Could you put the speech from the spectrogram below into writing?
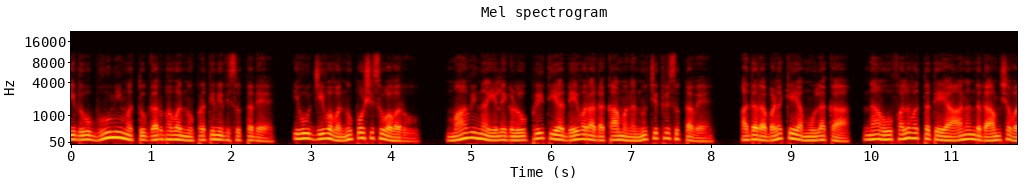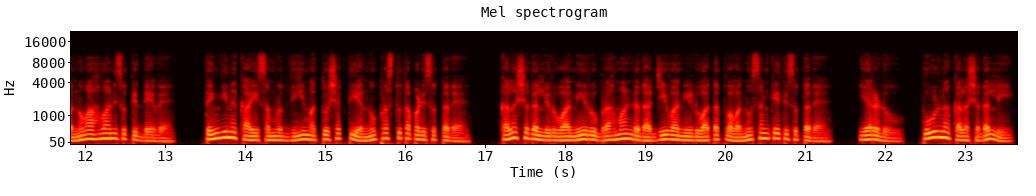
ಇದು ಭೂಮಿ ಮತ್ತು ಗರ್ಭವನ್ನು ಪ್ರತಿನಿಧಿಸುತ್ತದೆ. ಇವು ಜೀವವನ್ನು ಪೋಷಿಸುವವರು. ಮಾವಿನ ಎಲೆಗಳು ಪ್ರೀತಿಯ ದೇವರಾದ ಕಾಮನನ್ನು ಚಿತ್ರಿಸುತ್ತವೆ. ಅದರ ಬಳಕೆಯ ಮೂಲಕ ನಾವು ಫಲವತ್ತತೆಯ ಆನಂದದ ಅಂಶವನ್ನು ಆಹ್ವಾನಿಸುತ್ತಿದ್ದೇವೆ. ತೆಂಗಿನಕಾಯಿ ಸಮೃದ್ಧಿ ಮತ್ತು ಶಕ್ತಿಯನ್ನು ಪ್ರಸ್ತುತಪಡಿಸುತ್ತದೆ. ಕಲಶದಲ್ಲಿರುವ ನೀರು ಬ್ರಹ್ಮಾಂಡದ ಜೀವ ನೀಡುವ ತತ್ವವನ್ನು ಸಂಕೇತಿಸುತ್ತದೆ. ಎರಡು, ಪೂರ್ಣ ಕಲಶದಲ್ಲಿ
